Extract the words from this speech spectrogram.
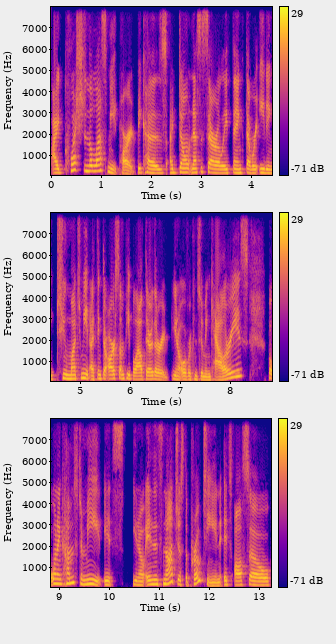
I question the less meat part because I don't necessarily think that we're eating too much meat. I think there are some people out there that are, you know, over consuming calories. But when it comes to meat, it's, you know, and it's not just the protein, it's also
